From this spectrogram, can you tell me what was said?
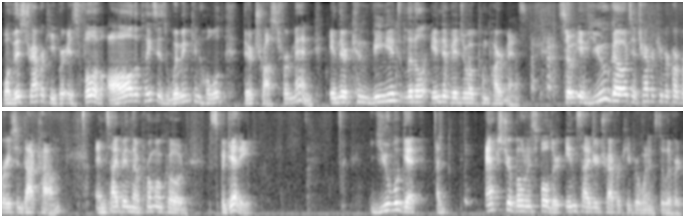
Well, this Trapper Keeper is full of all the places women can hold their trust for men in their convenient little individual compartments. So if you go to trapperkeepercorporation.com and type in the promo code spaghetti, you will get an extra bonus folder inside your Trapper Keeper when it's delivered.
